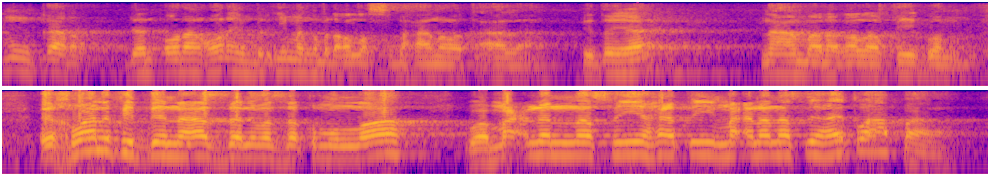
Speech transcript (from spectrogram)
mungkar dan orang-orang yang beriman kepada Allah Subhanahu wa taala. Gitu ya. Nah, barakallahu fikum. Ikhwani fid din azza wa jazakumullah wa ma'na nasihati, makna nasihat itu apa?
